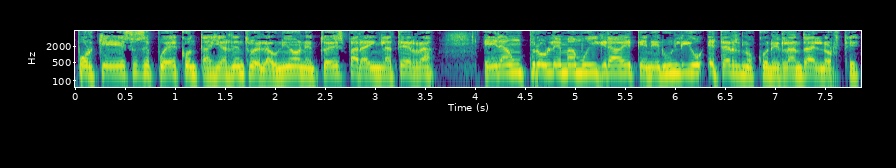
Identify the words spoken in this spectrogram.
porque eso se puede contagiar dentro de la Unión. Entonces, para Inglaterra era un problema muy grave tener un lío eterno con Irlanda del Norte.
